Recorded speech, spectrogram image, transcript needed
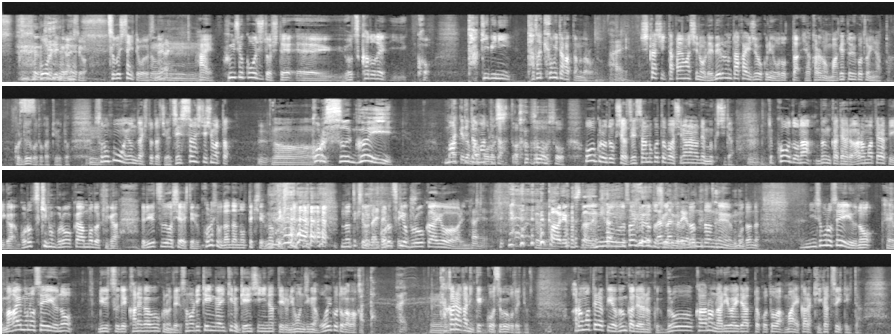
ゴールデンじゃないですよ。潰したいってことですね、うん。はい、粉飾王子として、えー四つ角でこう焚き火に叩き込みたかったのだろうと。はい。しかし高山市のレベルの高いジョークに踊った輩の負けということになった。これどういうことかというと、その本を読んだ人たちが絶賛してしまった。あー。これすごい待ってた待ってた。そうそう。多くの読者は絶賛の言葉を知らないので無口だ、で高度な文化であるアロマテラピーがゴロ付きのブローカーもどきが流通を支配している。この人もだんだん乗ってきてる乗ってきて乗ってきてますゴロ付きのブローカー用割になって。はい。変わりましたね。もう最初ちょっと違ったけどだだんだんんだんねもうだんだん。偽物声優の、えー、まがいもの声優の流通で金が動くのでその利権が生きる原資になっている日本人が多いことが分かった。はい。高らかに結構すごいこと言ってますアロマテラピーは文化ではなくブローカーのなりわいであったことは前から気がついていた、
